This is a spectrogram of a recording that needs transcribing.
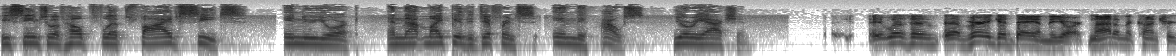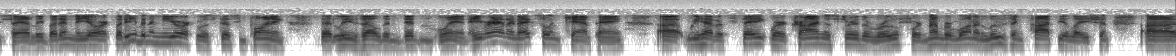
He seems to have helped flip five seats in New York, and that might be the difference in the House. Your reaction? It was a, a very good day in New York, not in the country, sadly, but in New York. But even in New York, it was disappointing that Lee Zeldin didn't win. He ran an excellent campaign. Uh, we have a state where crime is through the roof. We're number one in losing population. Uh,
